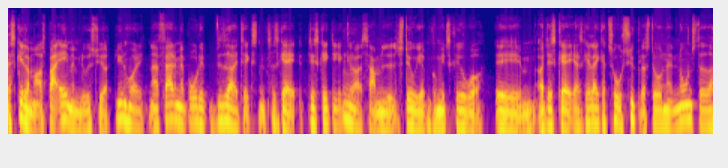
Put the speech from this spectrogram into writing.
jeg skiller mig også bare af med mit udstyr lynhurtigt. Når jeg er færdig med at bruge det videre i teksten, så skal jeg, det skal ikke ligge mm. og samle støv hjemme på mit skrivebord. Øhm, og det skal, jeg skal heller ikke have to cykler stående nogen steder,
